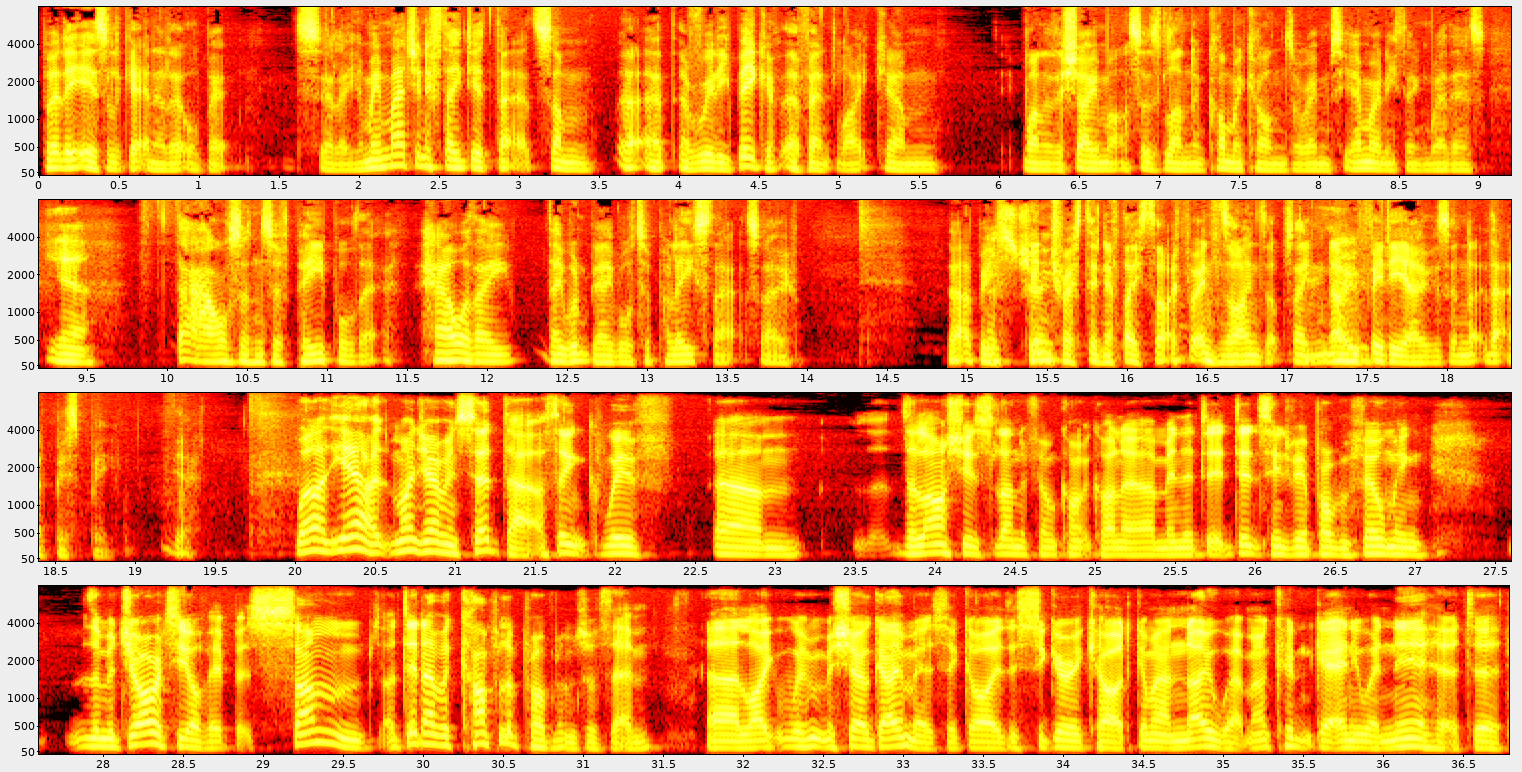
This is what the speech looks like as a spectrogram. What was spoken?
but it is getting a little bit silly. I mean, imagine if they did that at some a, a really big event like um, one of the showmasters, London Comic Cons or MCM or anything, where there's yeah, thousands of people there. How are they? They wouldn't be able to police that. So that'd be interesting if they started putting signs up saying no videos, and that'd just be yeah. Well, yeah, mind you, having said that, I think with um, the last year's London Film Comic Con, I mean, it, it didn't seem to be a problem filming the majority of it, but some I did have a couple of problems with them. Uh, like with Michelle Gomez, a guy, the security card come out of nowhere. I, mean, I couldn't get anywhere near her to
